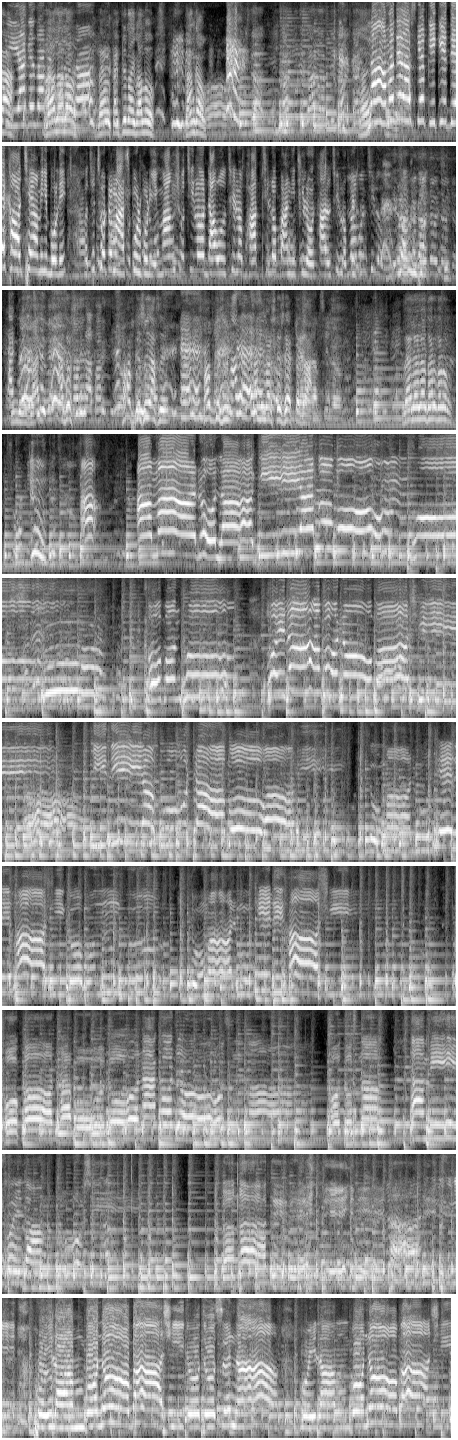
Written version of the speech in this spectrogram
এত। কি আগে জানা লা লা লা ছিল না নাই ভালো। গান গাও। হ্যাঁ? না আমাদের আজকে কি কি দিয়ে খাওয়াচ্ছে আমি বলি। হচ্ছে ছোট মাছ পুরপুরি মাংস ছিল ডাউল ছিল ভাত ছিল পানি ছিল থাল ছিল লবণ সব কিছুই আছে। হ্যাঁ, সব কিছুই কালিবার শেষে একটা গান। ধরো ধরো। আ- আমারও লাগিয়া বন্ধু। ও বন্ধু হইরা বনবাসী। হইলাম বনবাসী গো জোসনা হইলাম বনবাসী।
